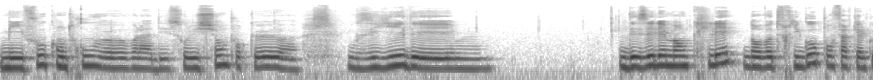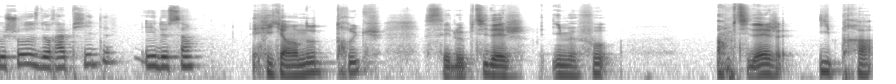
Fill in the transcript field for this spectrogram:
Mais il faut qu'on trouve euh, voilà, des solutions pour que vous ayez des, des éléments clés dans votre frigo pour faire quelque chose de rapide et de sain. Et il y a un autre truc, c'est le petit-déj. Il me faut un petit-déj hyper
